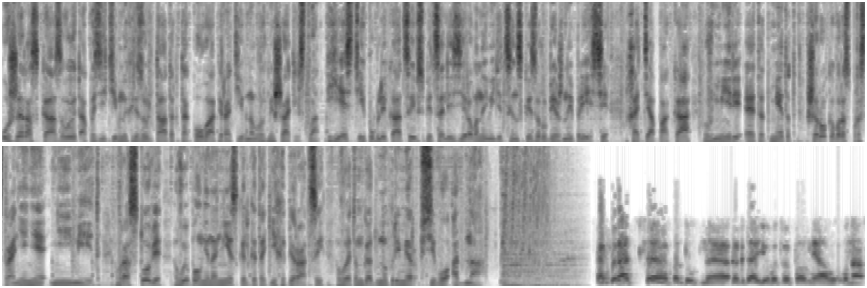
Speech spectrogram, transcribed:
уже рассказывают о позитивных результатах такого оперативного вмешательства. Есть и публикации в специализированной медицинской зарубежной прессе, хотя пока в мире этот метод широкого распространения не имеет. В Ростове выполнено несколько таких операций. В этом году, например, всего одна. Операция подобная, когда ее вот выполнял у нас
